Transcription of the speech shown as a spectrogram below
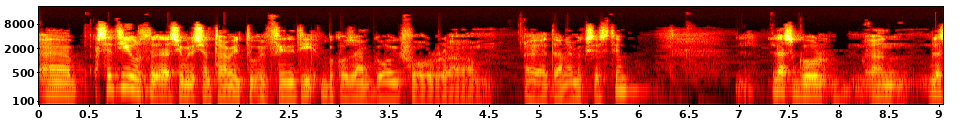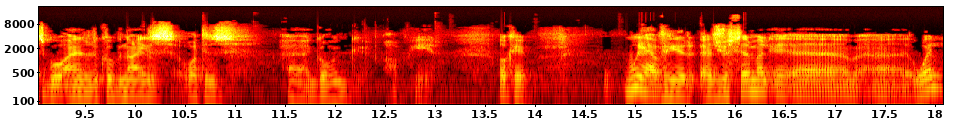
Uh, set your uh, simulation time into infinity because I'm going for um, dynamic system. Let's go and let's go and recognize what is uh, going up here. Okay. We have here a geothermal uh, uh, well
